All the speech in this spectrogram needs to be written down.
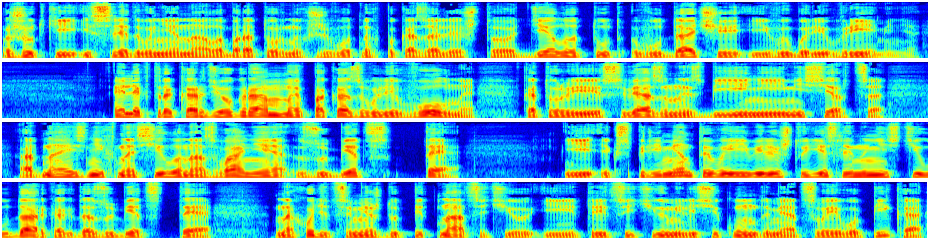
Жуткие исследования на лабораторных животных показали, что дело тут в удаче и выборе времени – Электрокардиограммы показывали волны, которые связаны с биениями сердца. Одна из них носила название «зубец-Т». И эксперименты выявили, что если нанести удар, когда зубец Т находится между 15 и 30 миллисекундами от своего пика,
